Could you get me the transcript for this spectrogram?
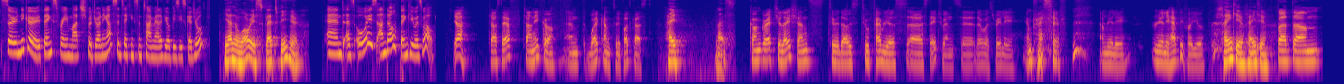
So, Nico, thanks very much for joining us and taking some time out of your busy schedule. Yeah, no worries. Glad to be here. And as always, Andal, thank you as well. Yeah, ciao Steph, ciao Nico, and welcome to the podcast. Hey, nice. Congratulations to those two fabulous uh, stage wins. Uh, that was really impressive. I'm really, really happy for you. Thank you, thank you. But um,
